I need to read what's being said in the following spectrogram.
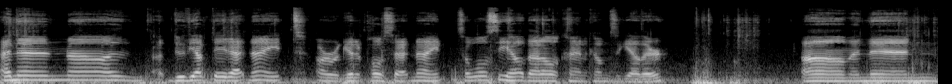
and then uh, do the update at night or get it posted at night. So we'll see how that all kind of comes together. Um, and then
